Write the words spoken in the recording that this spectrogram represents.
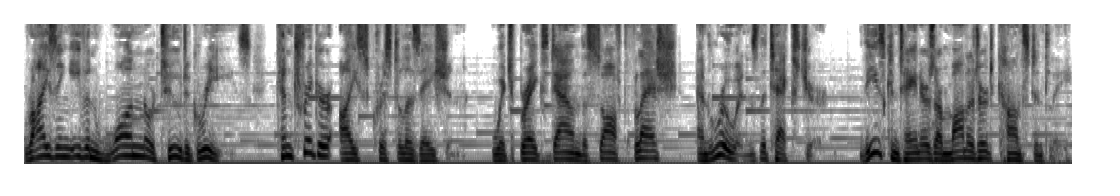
rising even one or two degrees, can trigger ice crystallization. which breaks down the soft flesh and ruins the texture. These containers are monitored constantly.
